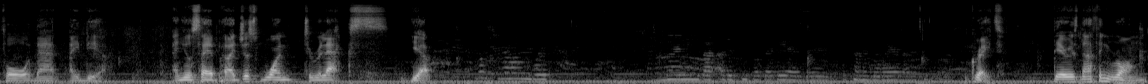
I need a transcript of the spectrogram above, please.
for that idea. And you'll say, but I just want to relax. Yeah. What's wrong with learning about other people's ideas or becoming aware of other people's? Great. There is nothing wrong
